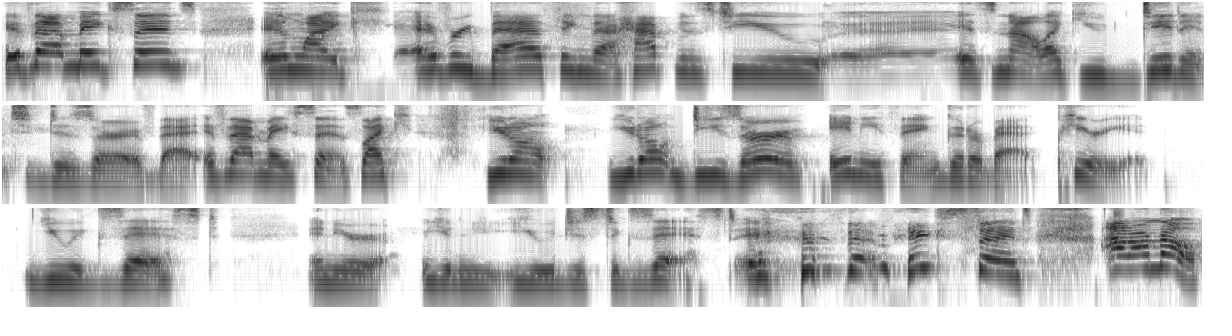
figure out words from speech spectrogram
if that makes sense. And like every bad thing that happens to you uh, it's not like you didn't deserve that if that makes sense. Like you don't you don't deserve anything good or bad period. You exist and you're you, you just exist if that makes sense i don't know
